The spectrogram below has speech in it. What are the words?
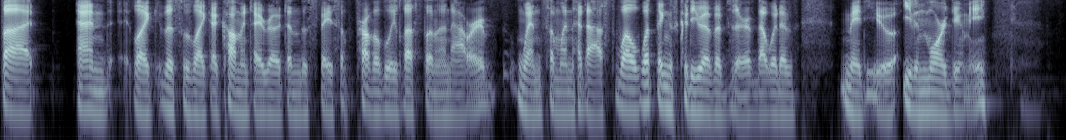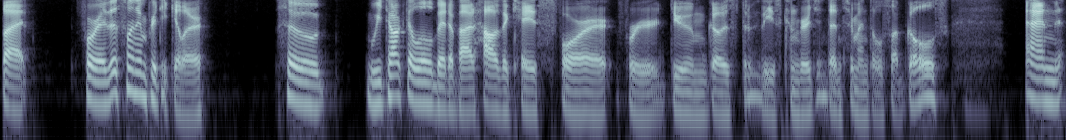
But and like this was like a comment I wrote in the space of probably less than an hour when someone had asked, well, what things could you have observed that would have made you even more doomy? But for this one in particular, so we talked a little bit about how the case for for doom goes through these convergent instrumental subgoals. And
